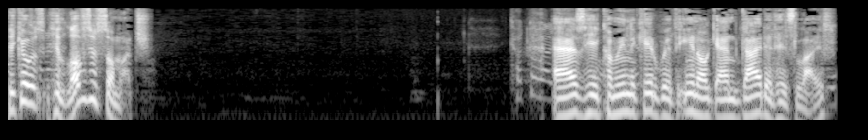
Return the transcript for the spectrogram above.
Because He loves you so much. As He communicated with Enoch and guided his life,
